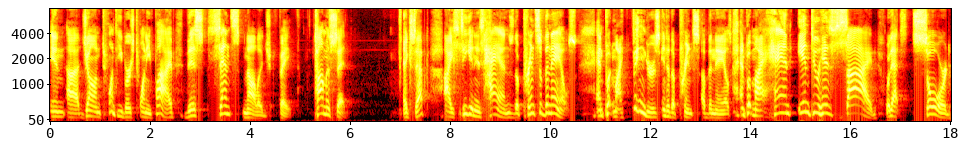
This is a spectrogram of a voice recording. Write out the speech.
in uh, John 20 verse 25, this sense knowledge faith. Thomas said, except I see in his hands the prints of the nails and put my fingers into the prints of the nails and put my hand into his side where that sword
